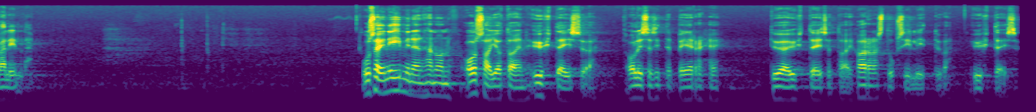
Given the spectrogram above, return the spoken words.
välillä. Usein ihminenhän on osa jotain yhteisöä, oli se sitten perhe, työyhteisö tai harrastuksiin liittyvä yhteisö.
